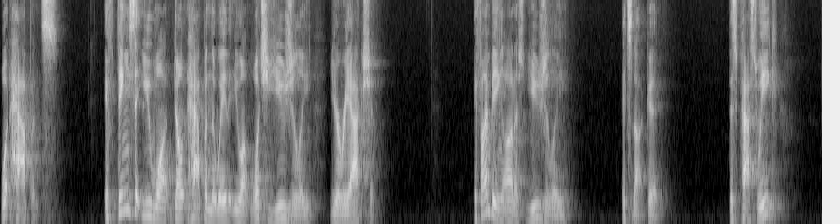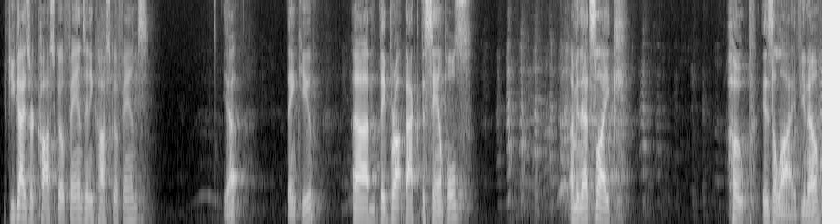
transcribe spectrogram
what happens? If things that you want don't happen the way that you want, what's usually your reaction? If I'm being honest, usually it's not good. This past week, if you guys are Costco fans, any Costco fans? Yep, thank you. Um, they brought back the samples. I mean, that's like hope is alive, you know?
